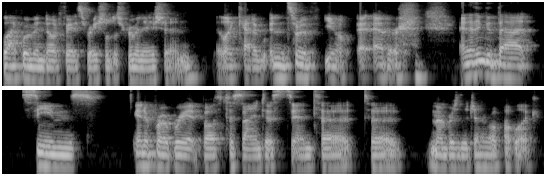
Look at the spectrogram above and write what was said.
black women don't face racial discrimination like category and sort of you know ever. and I think that that seems inappropriate both to scientists and to to members of the general public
